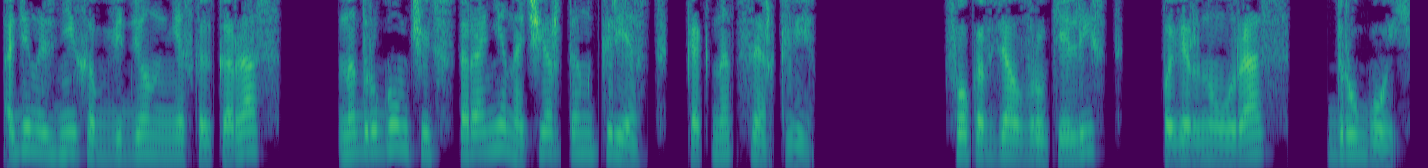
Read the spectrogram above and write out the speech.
один из них обведен несколько раз, на другом чуть в стороне начертан крест, как на церкви. Фока взял в руки лист, повернул раз, другой.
